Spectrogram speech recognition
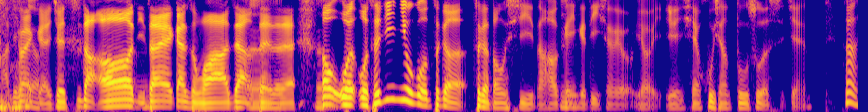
啊，另外一个人就会知道哦你在干什么啊，这样，对对对。哦，我我曾经用过这个这个东西，然后跟一个弟兄有有有一些互相督促的时间。那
